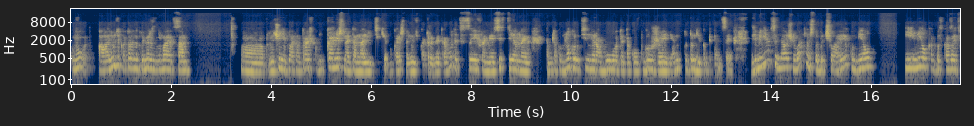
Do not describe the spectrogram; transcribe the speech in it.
Вот. А люди, которые, например, занимаются привлечение платного трафика, ну, конечно, это аналитики, ну, конечно, люди, которые умеют работать с цифрами, системные, там такой много рутинной работы, такого погружения, ну, другие компетенции. Для меня всегда очень важно, чтобы человек умел и имел, как бы сказать,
